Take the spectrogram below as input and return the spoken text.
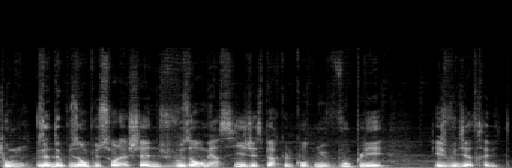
tout le monde. Vous êtes de plus en plus sur la chaîne, je vous en remercie, j'espère que le contenu vous plaît et je vous dis à très vite.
